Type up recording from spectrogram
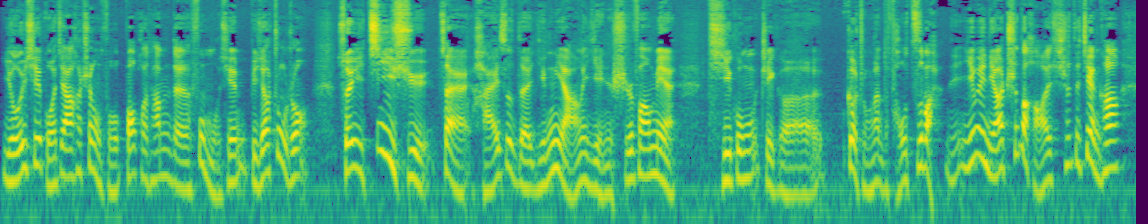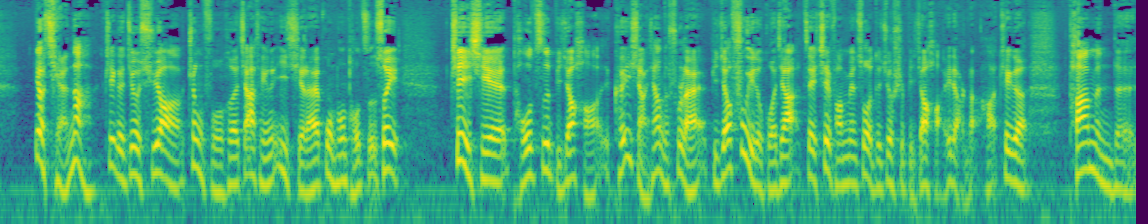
有一些国家和政府，包括他们的父母亲比较注重，所以继续在孩子的营养饮食方面提供这个各种各样的投资吧。因为你要吃得好，吃得健康，要钱呐，这个就需要政府和家庭一起来共同投资，所以。这些投资比较好，可以想象得出来，比较富裕的国家在这方面做的就是比较好一点的哈。这个他们的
